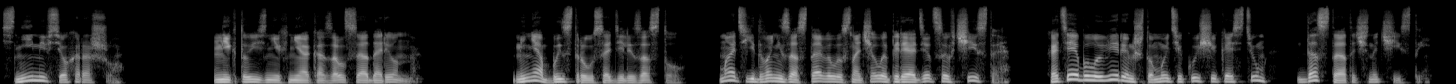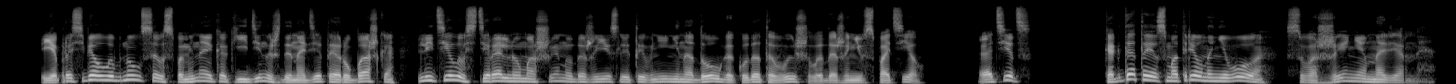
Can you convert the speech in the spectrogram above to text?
С ними все хорошо. Никто из них не оказался одаренным. Меня быстро усадили за стол. Мать едва не заставила сначала переодеться в чистое, хотя я был уверен, что мой текущий костюм достаточно чистый. Я про себя улыбнулся, вспоминая, как единожды надетая рубашка летела в стиральную машину, даже если ты в ней ненадолго куда-то вышел и даже не вспотел. Отец... Когда-то я смотрел на него с уважением, наверное.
